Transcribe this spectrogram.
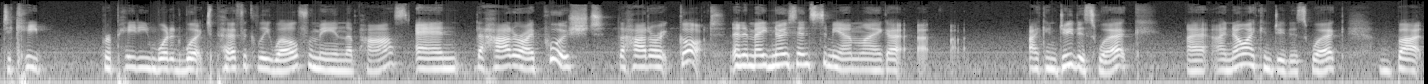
to keep repeating what had worked perfectly well for me in the past. And the harder I pushed, the harder it got. And it made no sense to me. I'm like, I, I, I can do this work. I, I know I can do this work, but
